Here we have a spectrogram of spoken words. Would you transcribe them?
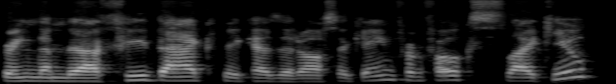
bring them that feedback because it also came from folks like you.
